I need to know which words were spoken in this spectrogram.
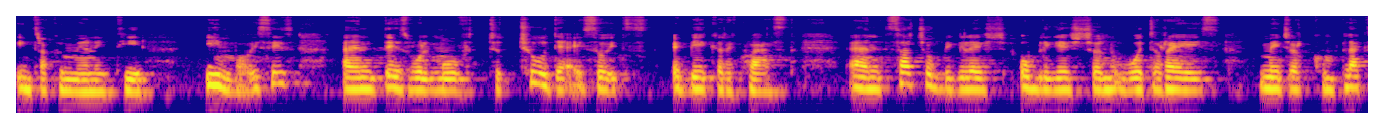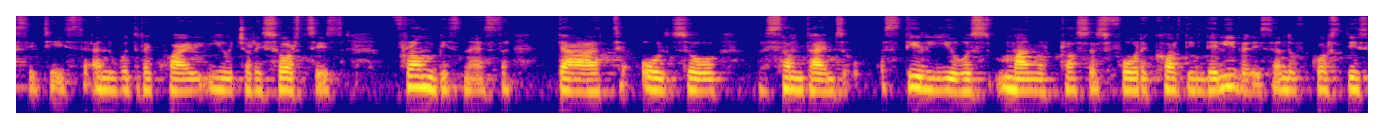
intra-community invoices, and this will move to two days. So it's a big request. And such obligation, obligation would raise major complexities and would require huge resources from business that also sometimes still use manual process for recording deliveries. And of course, this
